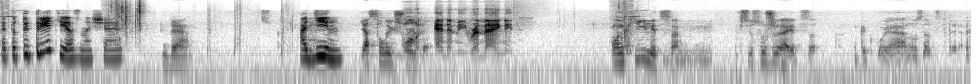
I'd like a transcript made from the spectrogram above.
Это ты третий означает? Да. Сука. Один. Я слышу. Он хилится. Все сужается. Какой анус от страха.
